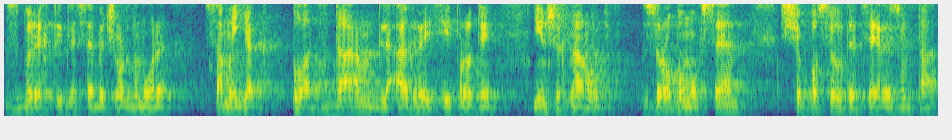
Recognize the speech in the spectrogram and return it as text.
зберегти для себе Чорне море саме як плацдарм для агресії проти інших народів. Зробимо все, щоб посилити цей результат.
